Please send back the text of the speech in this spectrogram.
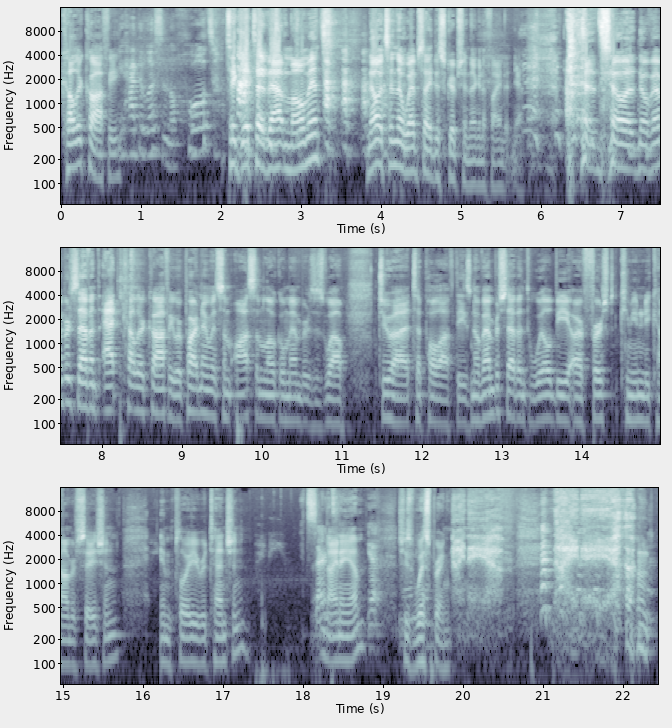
Color Coffee. You had to listen the whole time to get to that moment. no, it's in the website description. They're going to find it. Yeah. so uh, November seventh at Color Coffee, we're partnering with some awesome local members as well to uh, to pull off these. November seventh will be our first community conversation, employee retention. It 9 a.m. Yeah. She's whispering 9 a.m. 9 a.m.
